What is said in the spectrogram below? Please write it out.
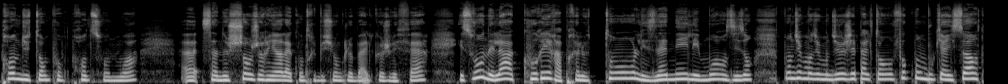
prendre du temps pour prendre soin de moi. Euh, ça ne change rien à la contribution globale que je vais faire. Et souvent, on est là à courir après le temps, les années, les mois, en se disant Mon Dieu, mon Dieu, mon Dieu, j'ai pas le temps. Il faut que mon bouquin sorte.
